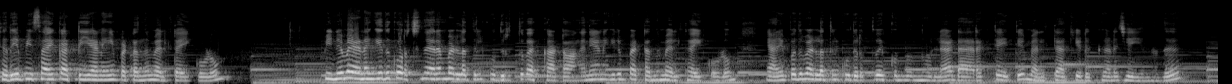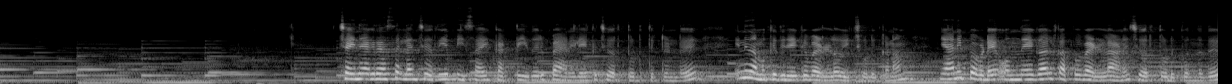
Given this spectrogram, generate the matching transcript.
ചെറിയ പീസായി കട്ട് ചെയ്യുകയാണെങ്കിൽ പെട്ടെന്ന് മെൽറ്റ് ആയിക്കോളും. പിന്നെ വേണമെങ്കിൽ ഇത് കുറച്ച് നേരം വെള്ളത്തിൽ കുതിർത്ത് വെക്കാട്ടോ. അങ്ങനെയാണെങ്കിലും പെട്ടെന്ന് മെൽറ്റ് ആയിക്കോളും. ഞാനിപ്പോൾ ഇത് വെള്ളത്തിൽ കുതിർത്ത് വെക്കുന്നൊന്നുമില്ല. ഡയറക്റ്റ് ആയിട്ട് മെൽറ്റ് ആക്കി എടുക്കുകയാണ് ചെയ്യുന്നത്. ചൈന ഗ്രാസ് എല്ലാം ചെറിയ പീസായി കട്ട് ചെയ്ത് ഒരു പാനിലേക്ക് ചേർത്ത് കൊടുത്തിട്ടുണ്ട്. ഇനി നമുക്കിതിലേക്ക് വെള്ളം ഒഴിച്ചു കൊടുക്കണം. ഞാനിപ്പോൾ ഇവിടെ ഒന്നേകാൽ കപ്പ് വെള്ളമാണ് ചേർത്ത് കൊടുക്കുന്നത്.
